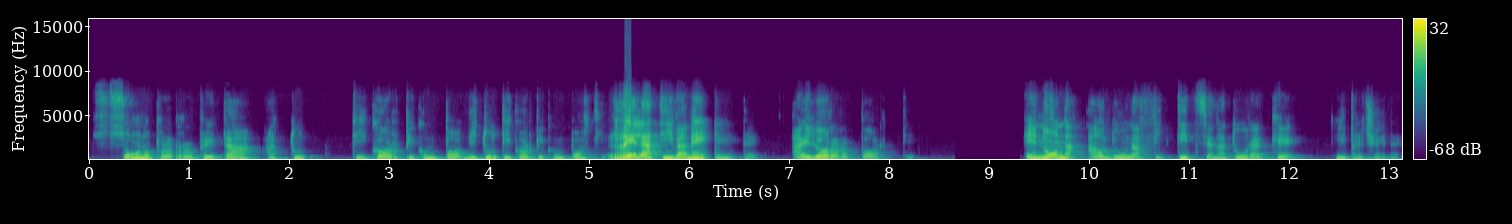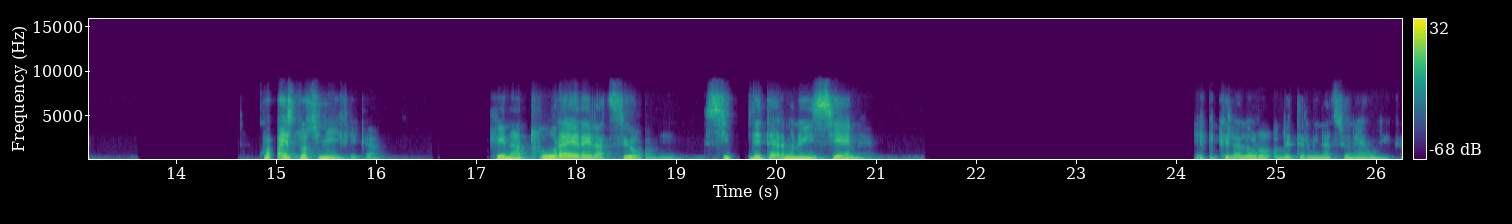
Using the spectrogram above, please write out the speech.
sono proprietà tutti i corpi di tutti i corpi composti relativamente ai loro rapporti e non ad una fittizia natura che li precede. Questo significa che natura e relazioni si determinano insieme e che la loro determinazione è unica.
